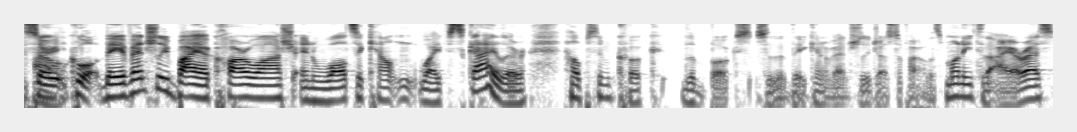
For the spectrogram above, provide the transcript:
So cool. They eventually buy a car wash, and Walt's accountant wife Skylar helps him cook the books so that they can eventually justify all this money to the IRS.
